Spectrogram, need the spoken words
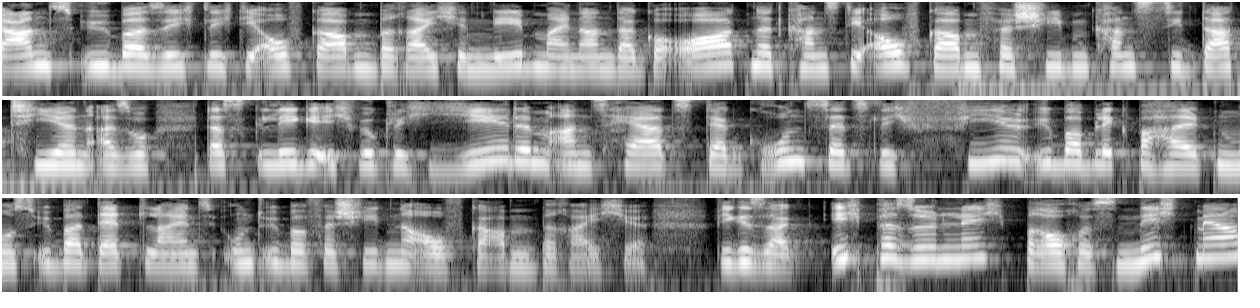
ganz übersichtlich die Aufgabenbereiche nebeneinander geordnet, kannst die Aufgaben verschieben, kannst sie datieren. Also das lege ich wirklich jedem ans Herz, der grundsätzlich viel Überblick behalten muss über Deadlines und über verschiedene Aufgabenbereiche. Wie gesagt, ich persönlich brauche es nicht mehr.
